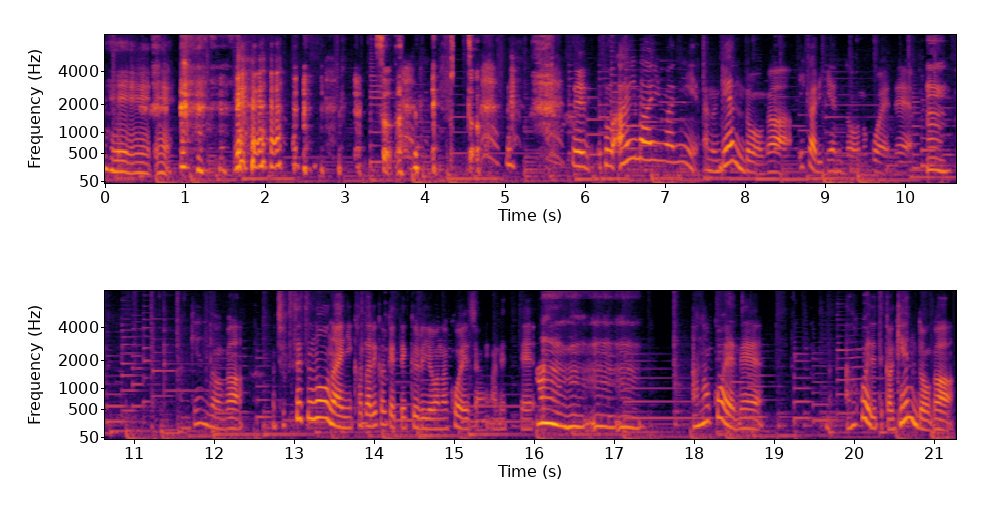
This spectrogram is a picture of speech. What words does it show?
へええそうだねえ でその合間合間にあの玄道が碇玄道の声でうん。玄道が直接脳内に語りかけてくるような声じゃんあれって。うんうんうんあの声であの声でってか玄道が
